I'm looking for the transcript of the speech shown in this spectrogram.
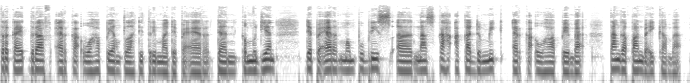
terkait draft RKUHP yang telah diterima DPR dan kemudian DPR mempublis naskah akademik RKUHP, Mbak. Tanggapan Mbak Ika, Mbak?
